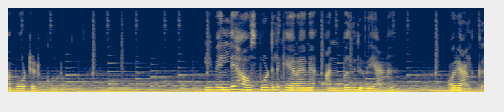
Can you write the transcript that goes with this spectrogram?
ആ ബോട്ട് എടുക്കുകയുള്ളൂ ഈ വലിയ ഹൗസ് ബോട്ടിൽ കയറാൻ അൻപത് രൂപയാണ് ഒരാൾക്ക്.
